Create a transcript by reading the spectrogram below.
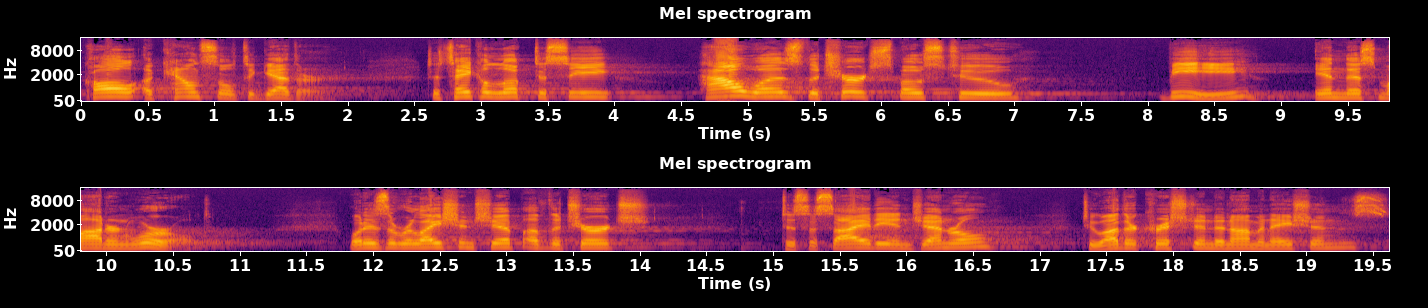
call a council together to take a look to see how was the church supposed to be in this modern world? What is the relationship of the church to society in general, to other Christian denominations?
